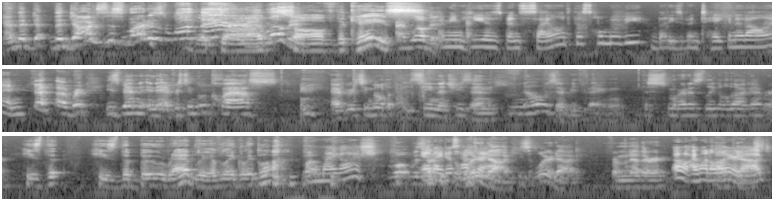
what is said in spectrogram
And the do- the dog's the smartest one The there. I dog love it. solved the case. I love it. I mean, he has been silent this whole movie, but he's been taking it all in. right. He's been in every single class, every single scene that she's in. He knows everything. The smartest legal dog ever. He's the he's the Boo Radley of Legally Blonde. Oh my gosh. What was And that? I just the have lawyer to- dog. He's a lawyer dog from another. Oh, I want a lawyer podcast.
